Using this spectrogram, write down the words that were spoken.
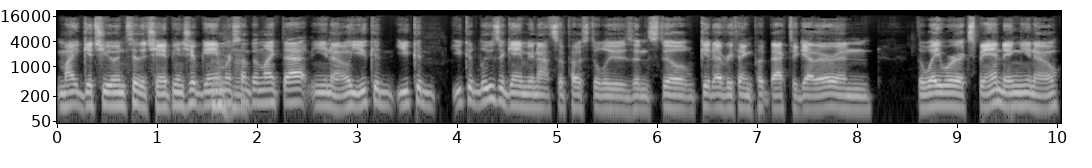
might get you into the championship game mm-hmm. or something like that. You know, you could you could you could lose a game you're not supposed to lose and still get everything put back together. And the way we're expanding, you know,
